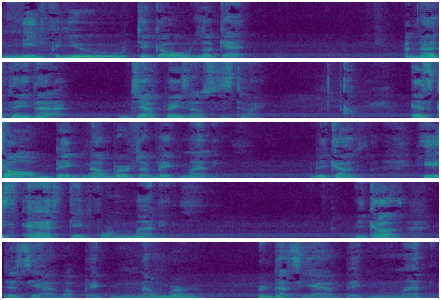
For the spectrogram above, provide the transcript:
need for you to go look at another thing that Jeff Bezos is doing. It's called big numbers or big money because he's asking for money. Because does he have a big number or does he have big money?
